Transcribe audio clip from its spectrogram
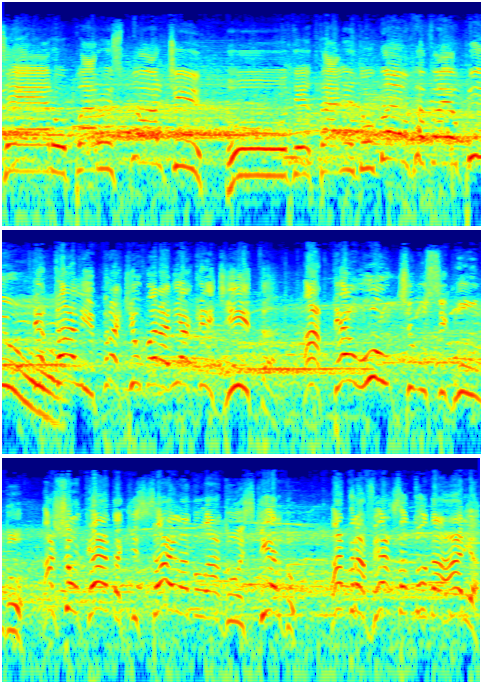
zero para o esporte, o detalhe do gol, Rafael Pio. Detalhe para que o Guarani acredita, até o último segundo, a jogada que sai lá do lado esquerdo, atravessa toda a área,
